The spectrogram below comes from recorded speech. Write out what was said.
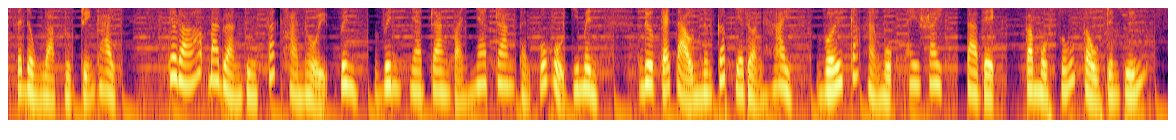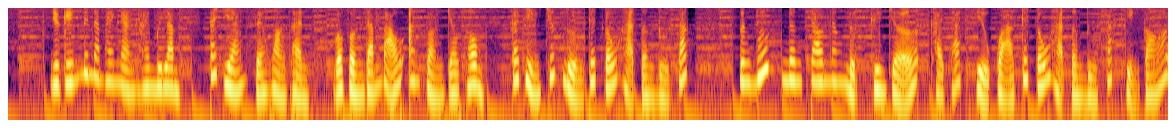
sẽ đồng loạt được triển khai. Theo đó, ba đoạn đường sắt Hà Nội, Vinh, Vinh, Nha Trang và Nha Trang, thành phố Hồ Chí Minh được cải tạo nâng cấp giai đoạn 2 với các hạng mục thay ray, tà vẹt và một số cầu trên tuyến. Dự kiến đến năm 2025, các dự án sẽ hoàn thành, góp phần đảm bảo an toàn giao thông, cải thiện chất lượng kết cấu hạ tầng đường sắt, từng bước nâng cao năng lực chuyên chở, khai thác hiệu quả kết cấu hạ tầng đường sắt hiện có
